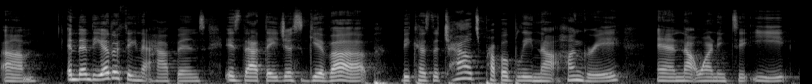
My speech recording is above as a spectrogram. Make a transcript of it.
Um, and then the other thing that happens is that they just give up because the child's probably not hungry and not wanting to eat.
